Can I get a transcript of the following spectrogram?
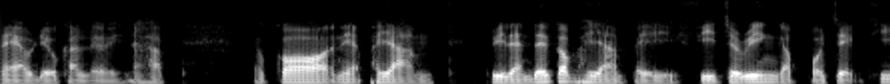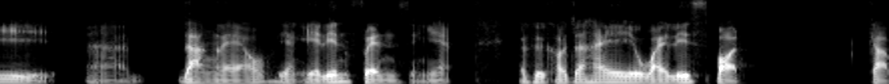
แนวเดียวกันเลยนะครับ แล้วก็เนี่ยพยายาม Three Lander ก็พยายามไปฟีเจอริงกับโปรเจกต์ที่อ่าดังแล้วอย่าง Alien Friends อย่างเงี้ยก็คือเขาจะให้ w i l e s Spot กับ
